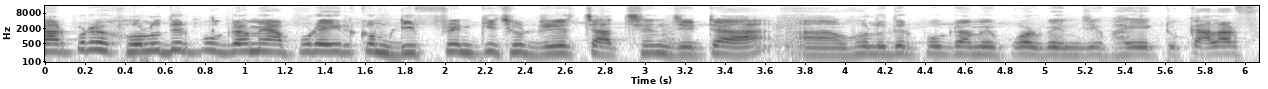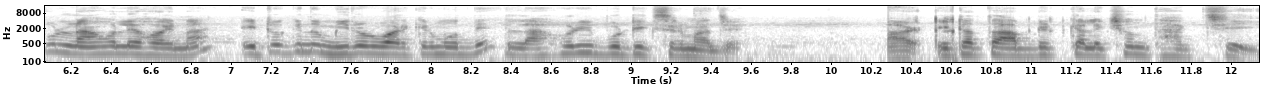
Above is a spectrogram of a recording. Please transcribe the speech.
তারপরে হলুদের প্রোগ্রামে আপুরা এরকম ডিফারেন্ট কিছু ড্রেস চাচ্ছেন, যেটা হলুদের প্রোগ্রামে পরবেন যে, ভাই, একটু কালারফুল না হলে হয় না। এটাও কিন্তু মিরর ওয়ার্কের মধ্যে, লাহোরি বুটিক্সের মাঝে। আর এটা তো আপডেট কালেকশন থাকছেই।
